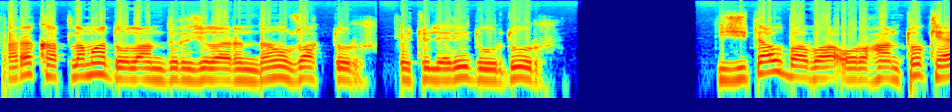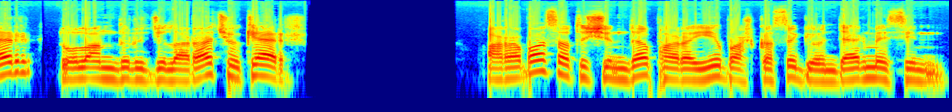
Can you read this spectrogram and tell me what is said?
Para katlama dolandırıcılarından uzak dur. Kötüleri durdur. Dijital baba Orhan Toker dolandırıcılara çöker. Araba satışında parayı başkası göndermesin.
